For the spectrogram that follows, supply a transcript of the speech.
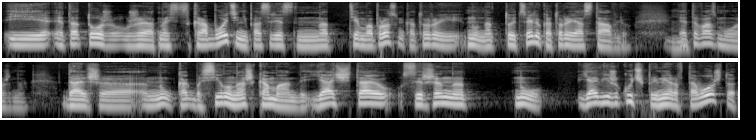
И это тоже уже относится к работе непосредственно над тем вопросом, который, ну, над той целью, которую я ставлю. Uh-huh. Это возможно. Дальше, ну, как бы сила нашей команды. Я считаю совершенно, ну, я вижу кучу примеров того, что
